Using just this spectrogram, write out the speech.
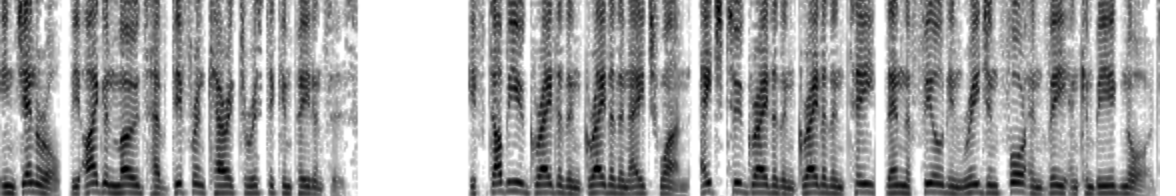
In general, the eigen modes have different characteristic impedances. If W greater than greater than H1, H2 greater than greater than T, then the field in region 4 and V and can be ignored.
